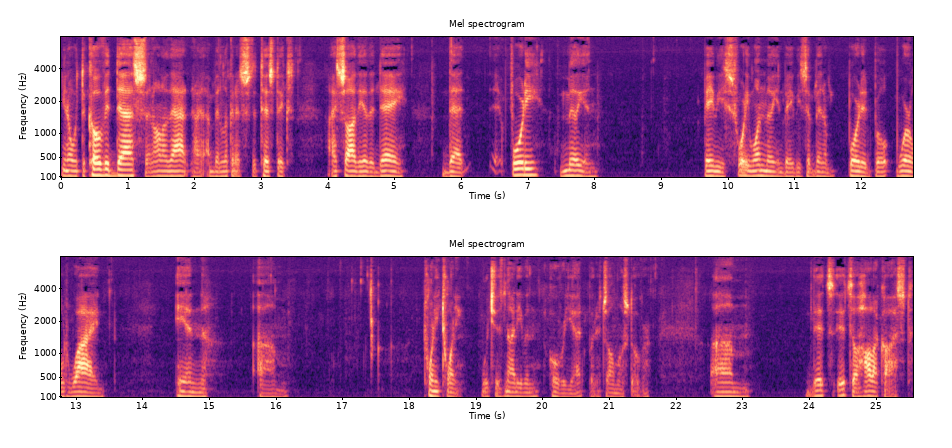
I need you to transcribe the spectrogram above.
you know, with the COVID deaths and all of that, I, I've been looking at statistics. I saw the other day that 40 million babies, 41 million babies, have been aborted worldwide in um, 2020, which is not even over yet, but it's almost over. Um, it's it's a Holocaust.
